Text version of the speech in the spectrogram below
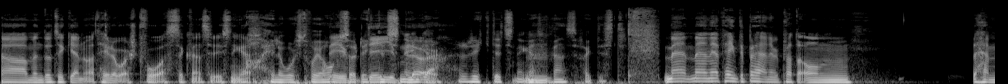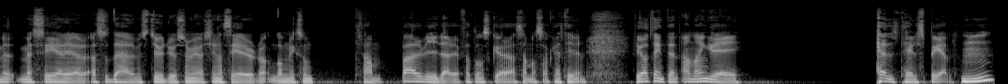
Ja, men då tycker jag nog att Halo Wars 2 sekvenser är snyggare. Oh, Halo Wars 2 är är också det är ju riktigt snygga. Blur. Riktigt snygga Mm. sekvenser faktiskt. Men, men jag tänkte på det här när vi pratade om det här med, med serier, alltså det här med studios som gör sina serier, de, de liksom trampar vidare för att de ska göra samma sak hela tiden. För jag tänkte en annan grej, Telltale-spel. Mm.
